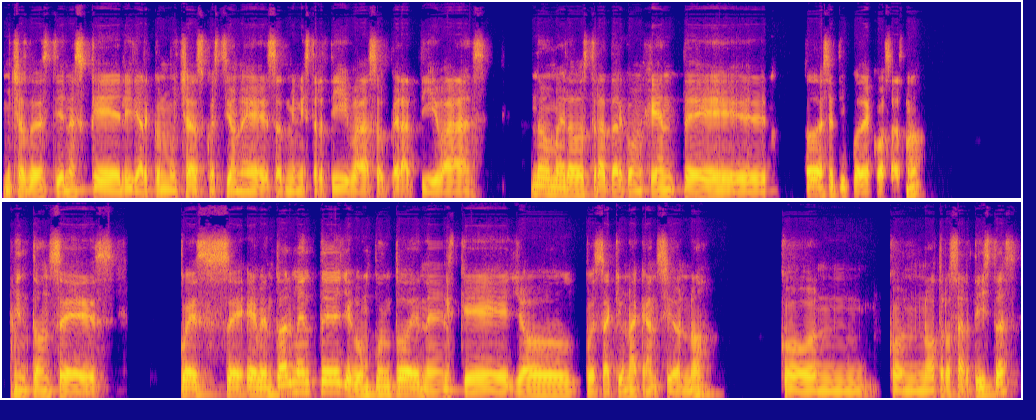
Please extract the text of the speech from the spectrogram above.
muchas veces tienes que lidiar con muchas cuestiones administrativas, operativas, números, tratar con gente, todo ese tipo de cosas, ¿no? Entonces, pues eventualmente llegó un punto en el que yo pues saqué una canción, ¿no? Con, con otros artistas,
